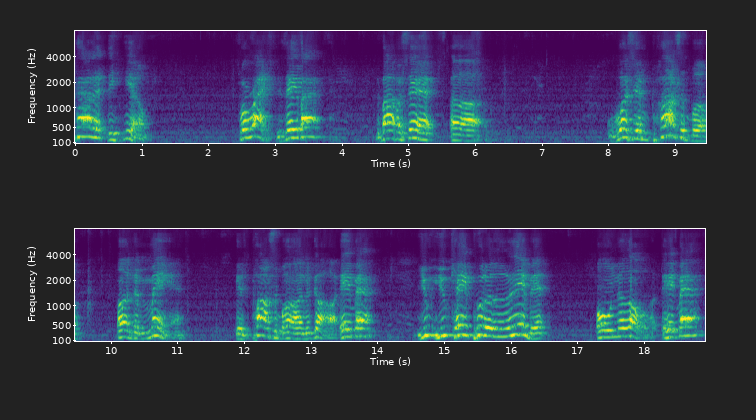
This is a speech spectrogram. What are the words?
counted to him for righteousness. Amen? The Bible said, uh, what's impossible under man is possible under God. Amen? You, you can't put a limit on the Lord. Amen?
